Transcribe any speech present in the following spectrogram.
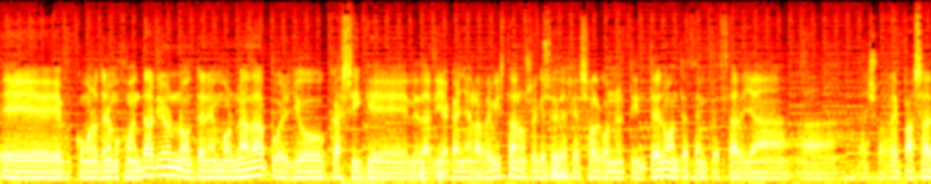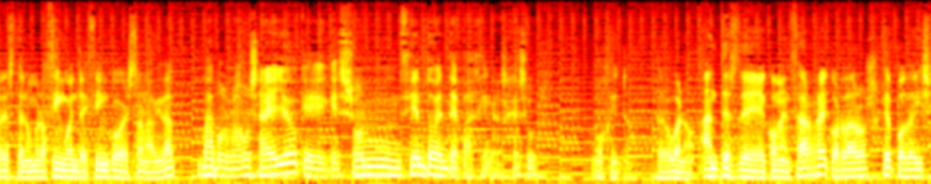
eh, como no tenemos comentarios, no tenemos nada, pues yo casi que le daría caña a la revista, no sé que te dejes algo en el tintero antes de empezar ya a, eso, a repasar este número 55 extra Navidad. Vamos, vamos a ello, que, que son 120 páginas, Jesús Pero bueno, antes de comenzar, recordaros que podéis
